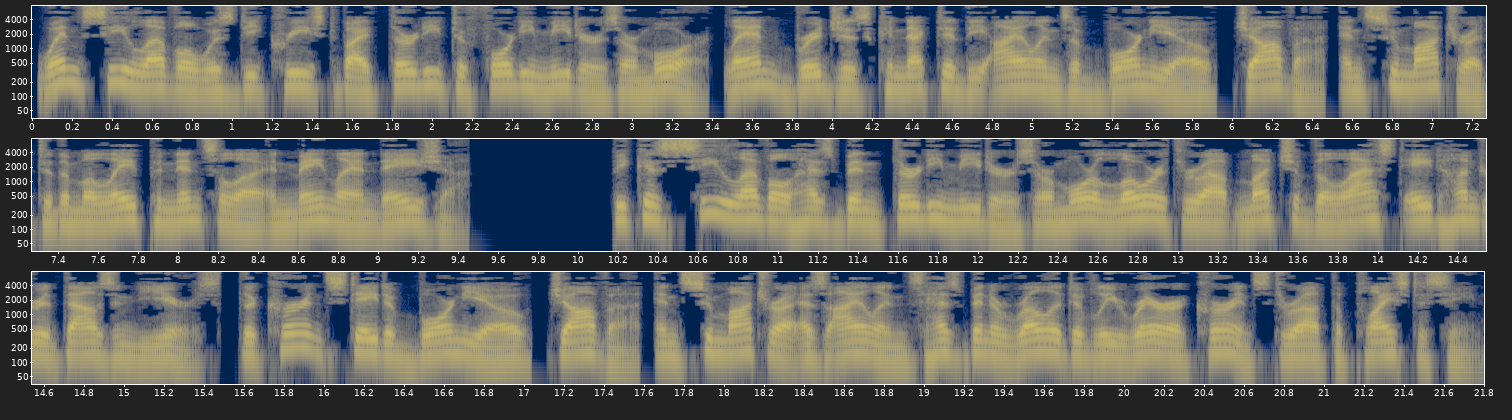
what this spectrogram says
When sea level was decreased by 30 to 40 meters or more, land bridges connected the islands of Borneo, Java, and Sumatra to the Malay Peninsula and mainland Asia. Because sea level has been 30 meters or more lower throughout much of the last 800,000 years, the current state of Borneo, Java, and Sumatra as islands has been a relatively rare occurrence throughout the Pleistocene.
